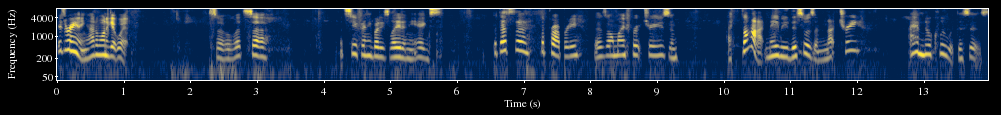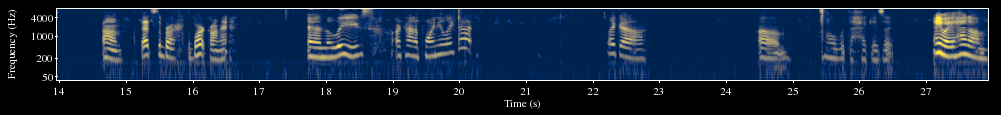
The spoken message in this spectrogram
it's raining. I don't want to get wet. So let's, uh, let's see if anybody's laid any eggs. But that's the, the property. There's all my fruit trees, and I thought maybe this was a nut tree. I have no clue what this is. Um, that's the, bar the bark on it. And the leaves are kind of pointy like that. Like a, um, oh, what the heck is it? Anyway, it had, um,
